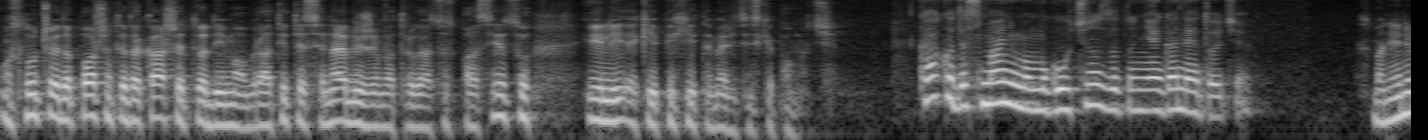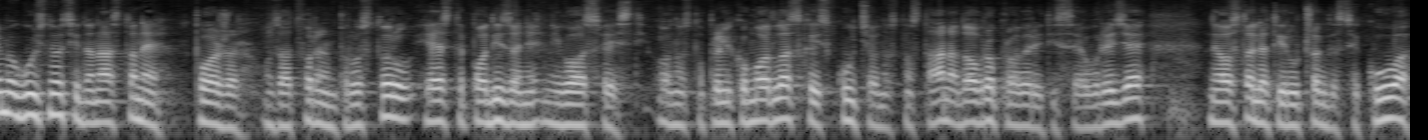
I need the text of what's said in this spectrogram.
U slučaju da počnete da kašete od dima, obratite se najbližem vatrogascu spasiocu ili ekipi hitne medicinske pomoći. Kako da smanjimo mogućnost da do njega ne dođe? Smanjenje mogućnosti da nastane požar u zatvorenom prostoru jeste podizanje nivoa svesti, odnosno prilikom odlaska iz kuće, odnosno stana, dobro proveriti sve uređaje, ne ostavljati ručak da se kuva,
